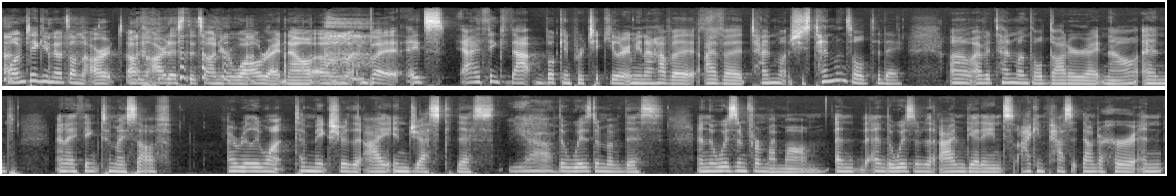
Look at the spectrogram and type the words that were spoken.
well, I'm taking notes on the art on the artist that's on your wall right now. Um, but it's I think that book in particular. I mean, I have a I have a ten month. She's ten months old today. Um, I have a ten month old daughter right now, and and I think to myself, I really want to make sure that I ingest this Yeah. the wisdom of this and the wisdom from my mom and and the wisdom that I'm getting so I can pass it down to her and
